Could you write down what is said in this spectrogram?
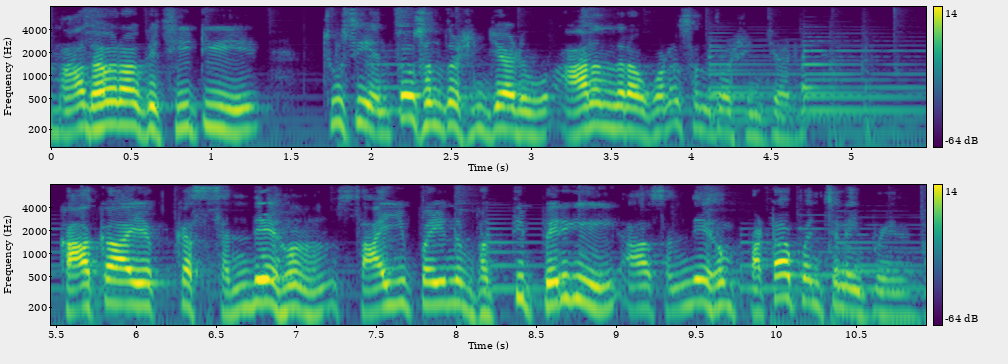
మాధవరావుకి చీటీ చూసి ఎంతో సంతోషించాడు. ఆనందరావు కూడా సంతోషించాడు. కాకా యొక్క సందేహం సాయి పైన భక్తి పెరిగి ఆ సందేహం పటాపంచలైపోయింది.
